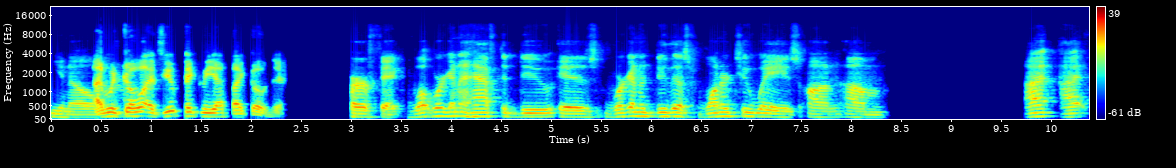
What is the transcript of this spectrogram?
you know, I would go if you pick me up. I go there. Perfect. What we're gonna have to do is we're gonna do this one or two ways on um I I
